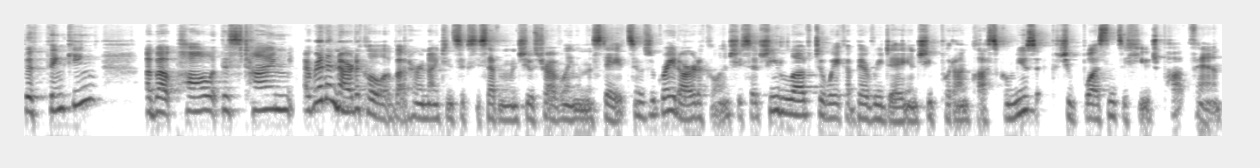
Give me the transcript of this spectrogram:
the thinking about Paul at this time. I read an article about her in 1967 when she was traveling in the States. It was a great article. And she said she loved to wake up every day and she put on classical music. She wasn't a huge pop fan.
